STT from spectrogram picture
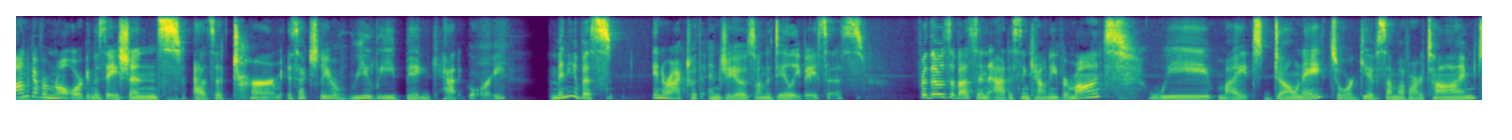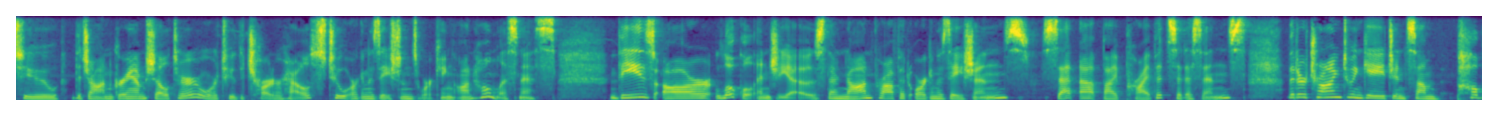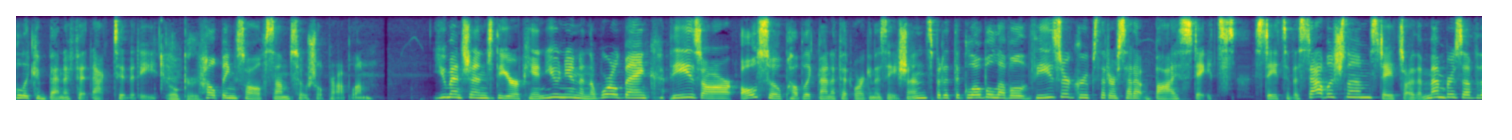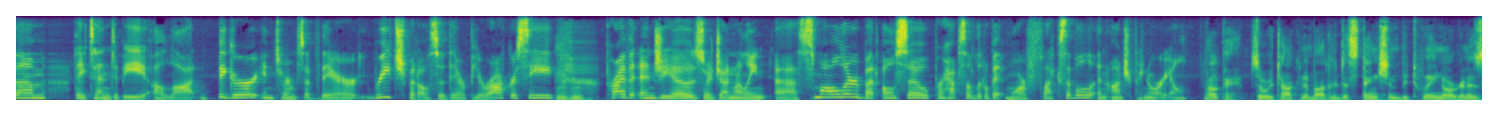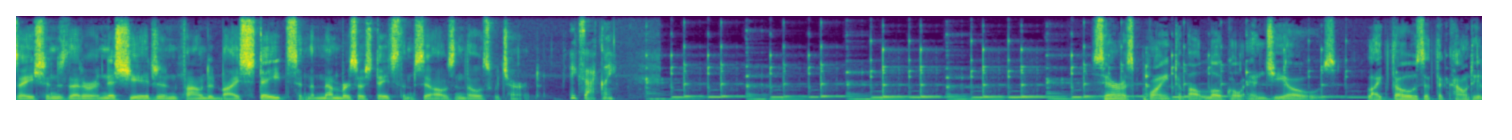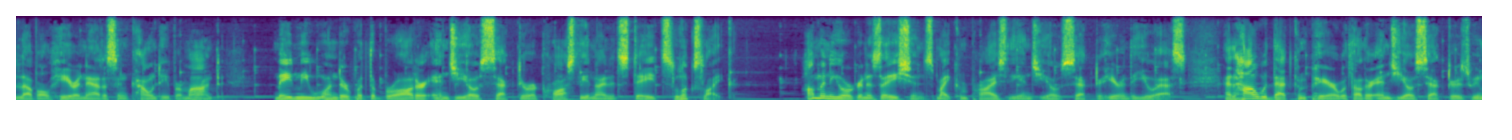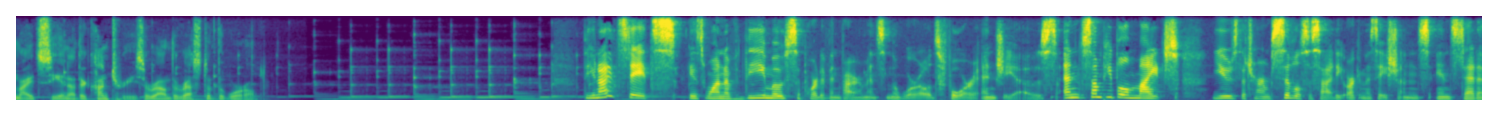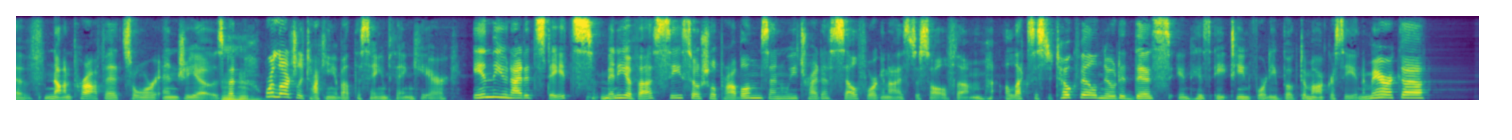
Non governmental organizations as a term is actually a really big category. Many of us interact with NGOs on a daily basis. For those of us in Addison County, Vermont, we might donate or give some of our time to the John Graham Shelter or to the Charter House, two organizations working on homelessness. These are local NGOs. They're nonprofit organizations set up by private citizens that are trying to engage in some public benefit activity, okay. helping solve some social problem. You mentioned the European Union and the World Bank. These are also public benefit organizations, but at the global level, these are groups that are set up by states. States have established them, states are the members of them. They tend to be a lot bigger in terms of their reach, but also their bureaucracy. Mm-hmm. Private NGOs are generally uh, smaller, but also perhaps a little bit more flexible and entrepreneurial. Okay, so we're talking about a distinction between organizations that are initiated and founded by states, and the members are states themselves, and those which aren't. Exactly. Sarah's point about local NGOs, like those at the county level here in Addison County, Vermont, made me wonder what the broader NGO sector across the United States looks like. How many organizations might comprise the NGO sector here in the U.S., and how would that compare with other NGO sectors we might see in other countries around the rest of the world? The United States is one of the most supportive environments in the world for NGOs. And some people might use the term civil society organizations instead of nonprofits or NGOs, but mm-hmm. we're largely talking about the same thing here. In the United States, many of us see social problems and we try to self organize to solve them. Alexis de Tocqueville noted this in his 1840 book, Democracy in America.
